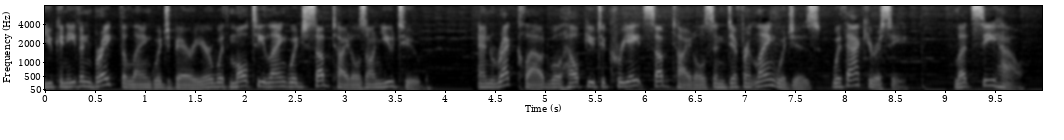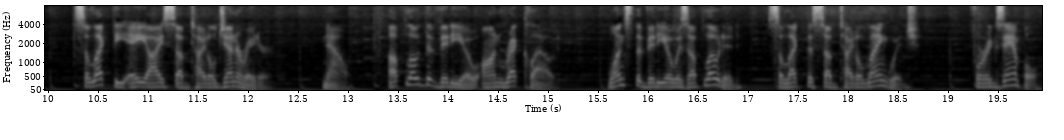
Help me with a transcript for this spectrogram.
You can even break the language barrier with multi-language subtitles on YouTube. And RecCloud will help you to create subtitles in different languages with accuracy. Let's see how. Select the AI subtitle generator. Now, upload the video on RecCloud. Once the video is uploaded, select the subtitle language. For example,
